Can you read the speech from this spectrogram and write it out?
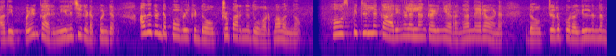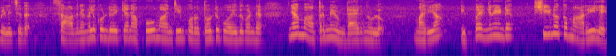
അതിപ്പോഴും കരുനീലിച്ച് കിടപ്പുണ്ട്. അത് കണ്ടപ്പോൾ അവൾക്ക് ഡോക്ടർ പറഞ്ഞത് ഓർമ്മ വന്നു. ഹോസ്പിറ്റലിലെ കാര്യങ്ങളെല്ലാം കഴിഞ്ഞ് ഇറങ്ങാൻ നേരമാണ് ഡോക്ടർ പുറകിൽ നിന്നും വിളിച്ചത്. സാധനങ്ങൾ കൊണ്ടുവയ്ക്കാൻ അപ്പവും ആന്റിയും പുറത്തോട്ട് പോയതുകൊണ്ട് ഞാൻ മാത്രമേ ഉണ്ടായിരുന്നുള്ളൂ. മരിയ ഇപ്പം എങ്ങനെയുണ്ട്? ക്ഷീണമൊക്കെ മാറിയില്ലേ?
